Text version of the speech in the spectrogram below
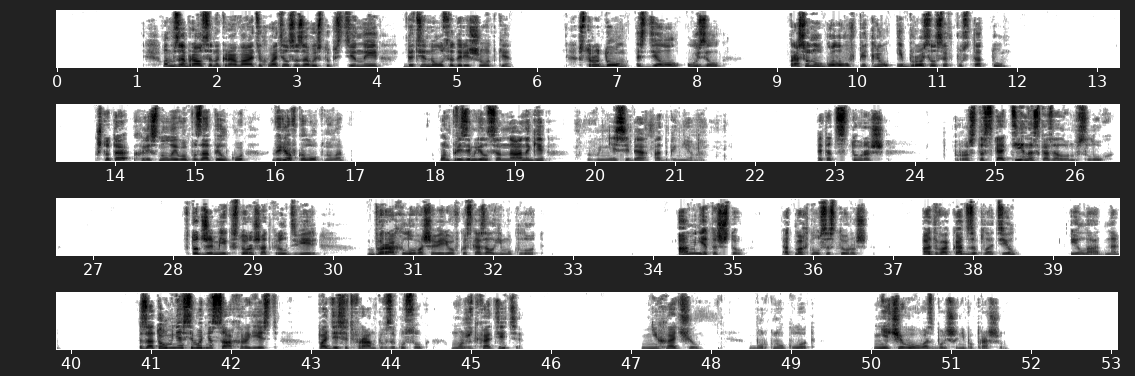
Он взобрался на кровать, ухватился за выступ стены, дотянулся до решетки. С трудом сделал узел, просунул голову в петлю и бросился в пустоту. Что-то хлестнуло его по затылку, веревка лопнула. Он приземлился на ноги, вне себя от гнева. Этот сторож «Просто скотина», — сказал он вслух. В тот же миг сторож открыл дверь. «Барахло ваша веревка», — сказал ему Клод. «А мне-то что?» — отмахнулся сторож. «Адвокат заплатил. И ладно. Зато у меня сегодня сахар есть, по десять франков за кусок. Может, хотите?» «Не хочу», — буркнул Клод. «Ничего у вас больше не попрошу».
